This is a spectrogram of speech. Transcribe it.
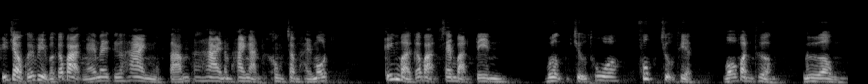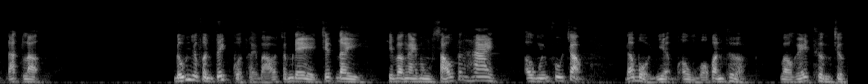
Kính chào quý vị và các bạn ngày hôm nay thứ hai ngày 8 tháng 2 năm 2021. Kính mời các bạn xem bản tin Vượng chịu thua, Phúc chịu thiệt, Võ Văn Thưởng ngư ông đắc lợi. Đúng như phân tích của Thời báo chấm trước đây thì vào ngày 6 tháng 2, ông Nguyễn Phú Trọng đã bổ nhiệm ông Võ Văn Thưởng vào ghế thường trực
